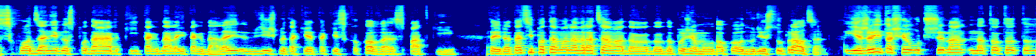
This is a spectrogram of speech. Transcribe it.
schłodzenie gospodarki i tak dalej, i tak dalej. Widzieliśmy takie, takie skokowe spadki tej rotacji, potem ona wracała do, do, do poziomu około 20%. Jeżeli to się utrzyma, no to, to, to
